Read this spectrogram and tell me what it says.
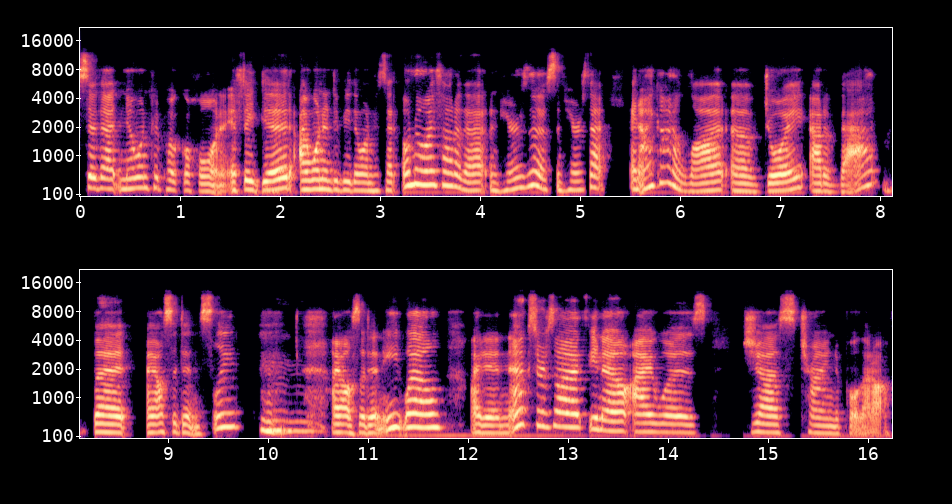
so that no one could poke a hole in it. If they did, I wanted to be the one who said, Oh, no, I thought of that. And here's this and here's that. And I got a lot of joy out of that, but I also didn't sleep. Mhm. I also didn't eat well. I didn't exercise. You know, I was just trying to pull that off.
